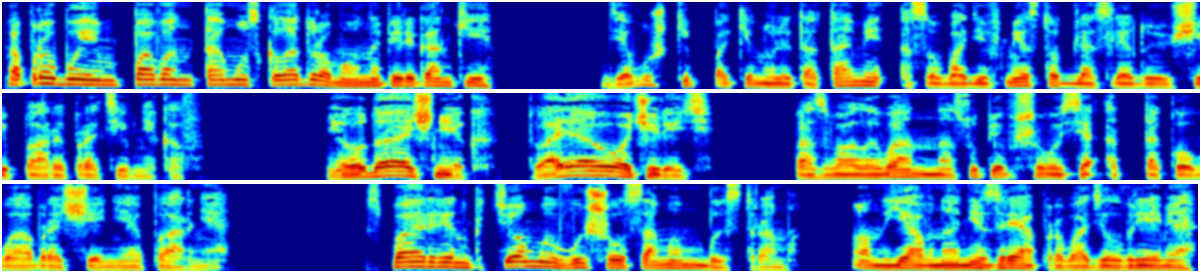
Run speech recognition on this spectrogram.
попробуем по вон тому скалодрому на перегонки». Девушки покинули татами, освободив место для следующей пары противников. «Неудачник, твоя очередь!» — позвал Иван насупившегося от такого обращения парня. Спарринг Тёмы вышел самым быстрым. Он явно не зря проводил время,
